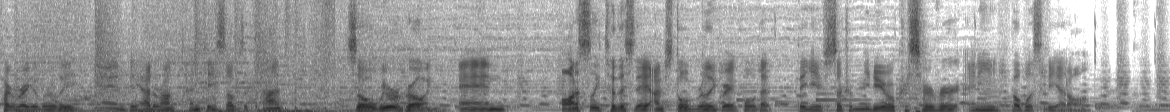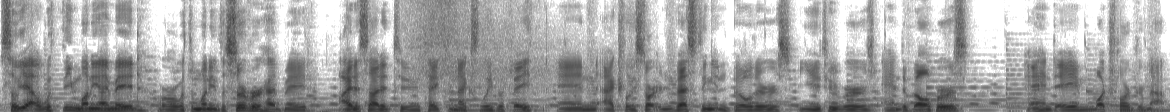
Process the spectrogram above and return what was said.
quite regularly, and they had around 10k subs at the time. So we were growing, and honestly, to this day, I'm still really grateful that they gave such a mediocre server any publicity at all. So yeah, with the money I made, or with the money the server had made, I decided to take the next leap of faith and actually start investing in builders, YouTubers, and developers, and a much larger map.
